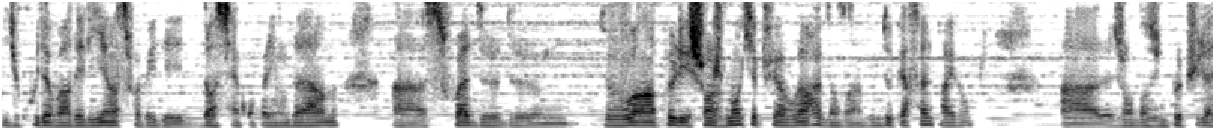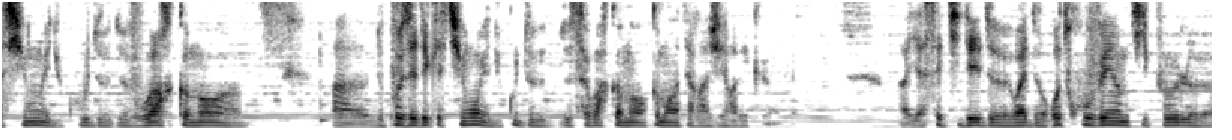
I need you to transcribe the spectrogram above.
et du coup d'avoir des liens soit avec des d'anciens compagnons d'armes, euh, soit de, de, voir un peu les changements qu'il y a pu avoir dans un groupe de personnes par exemple, genre dans une population et du coup de voir comment de poser des questions et du coup de, de savoir comment comment interagir avec eux. En fait. Il y a cette idée de, ouais, de retrouver un petit peu le.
